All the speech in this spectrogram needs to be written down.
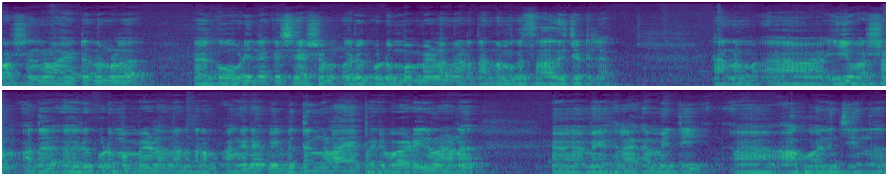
വർഷങ്ങളായിട്ട് നമ്മൾ കോവിഡിനൊക്കെ ശേഷം ഒരു കുടുംബമേള നടത്താൻ നമുക്ക് സാധിച്ചിട്ടില്ല. കാരണം ഈ വർഷം അത് ഒരു കുടുംബമേള നടത്തണം. അങ്ങനെ വിവിധങ്ങളായ പരിപാടികളാണ് മേഖലാ കമ്മിറ്റി ആഹ്വാനം ചെയ്യുന്നത്.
